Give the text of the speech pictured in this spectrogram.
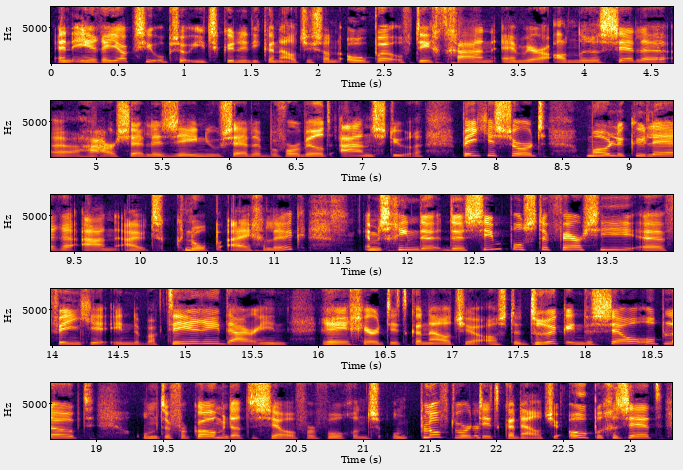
En in reactie op zoiets kunnen die kanaaltjes dan open of dicht gaan en weer andere cellen, eh, haarcellen, zenuwcellen bijvoorbeeld, aansturen. Beetje een soort moleculaire aan-uit-knop eigenlijk. En misschien de, de simpelste versie eh, vind je in de bacterie. Daarin reageert dit kanaaltje als de druk in de cel oploopt. Om te voorkomen dat de cel vervolgens ontploft, wordt dit kanaaltje opengezet.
